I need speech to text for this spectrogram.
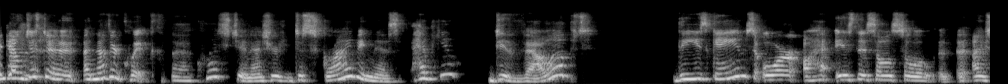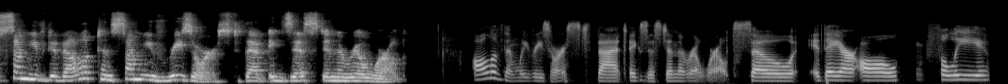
Now, just a, another quick uh, question as you're describing this, have you developed these games or is this also uh, uh, some you've developed and some you've resourced that exist in the real world? All of them we resourced that exist in the real world. So they are all fully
